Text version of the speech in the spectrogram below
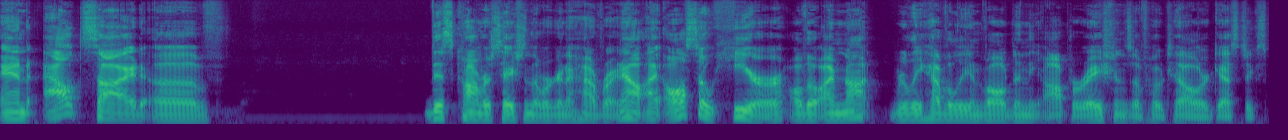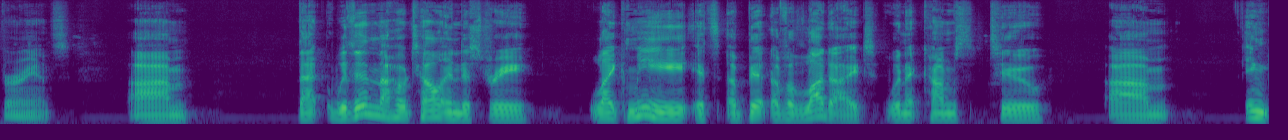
And outside of this conversation that we're going to have right now, I also hear, although I'm not really heavily involved in the operations of hotel or guest experience, um, that within the hotel industry, like me, it's a bit of a luddite when it comes to um, in,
